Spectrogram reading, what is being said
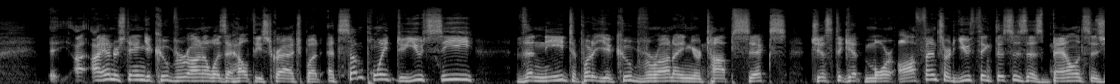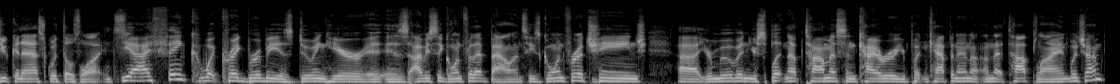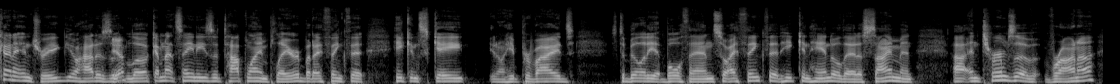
I, I understand Jakub Vrana was a healthy scratch, but at some point, do you see the need to put a Jakub Vrana in your top six just to get more offense, or do you think this is as balanced as you can ask with those lines? Yeah, I think what Craig Berube is doing here is obviously going for that balance. He's going for a change. Uh, you're moving, you're splitting up Thomas and Kyrou. You're putting Kapanen on that top line, which I'm kind of intrigued. You know, how does it Yeah. look? I'm not saying he's a top line player, but I think that he can skate. You know, he provides stability at both ends. So I think that he can handle that assignment. Uh, in terms of Vrana,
